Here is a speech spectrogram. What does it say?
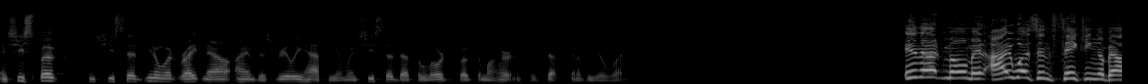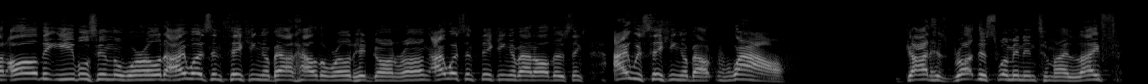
And she spoke and she said, You know what? Right now, I am just really happy. And when she said that, the Lord spoke to my heart and said, That's going to be your wife. In that moment, I wasn't thinking about all the evils in the world. I wasn't thinking about how the world had gone wrong. I wasn't thinking about all those things. I was thinking about, wow, God has brought this woman into my life.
